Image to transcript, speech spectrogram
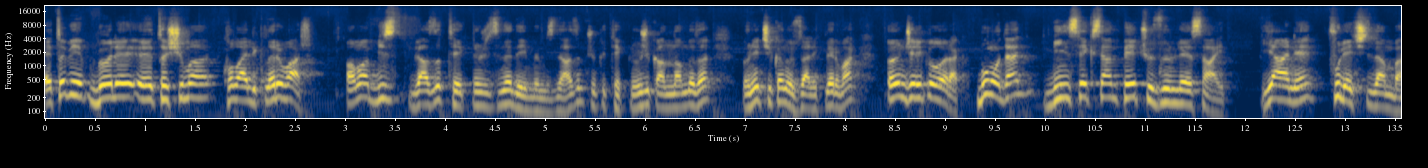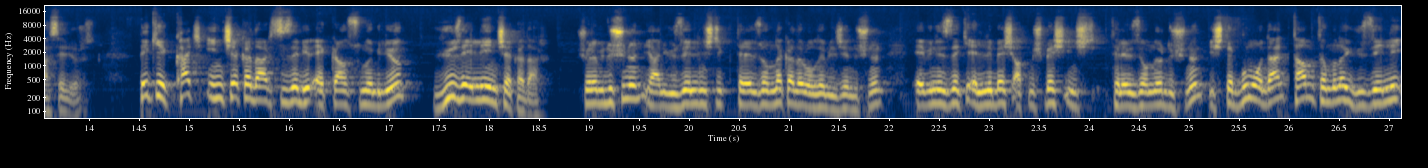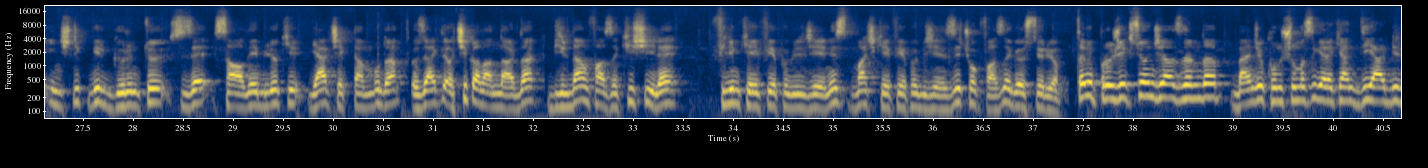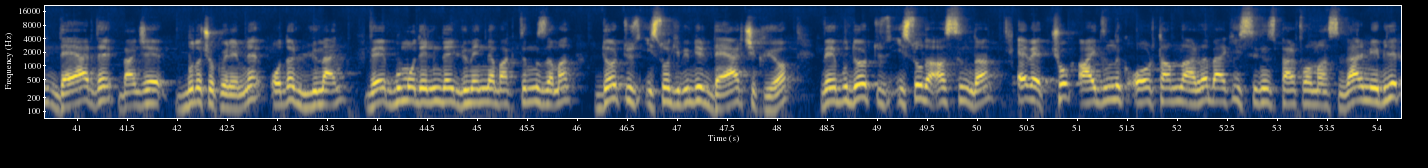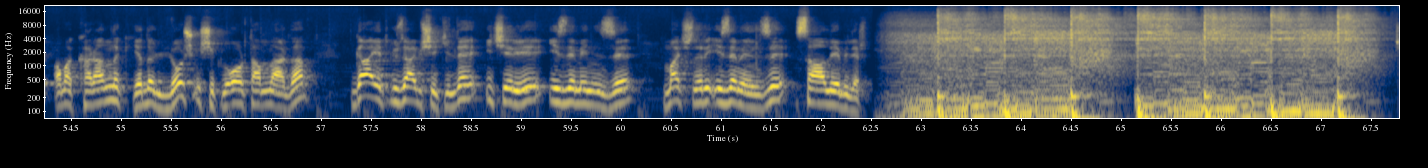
E tabi böyle e, taşıma kolaylıkları var. Ama biz biraz da teknolojisine değinmemiz lazım. Çünkü teknolojik anlamda da öne çıkan özellikleri var. Öncelikli olarak bu model 1080p çözünürlüğe sahip. Yani Full HD'den bahsediyoruz. Peki kaç inçe kadar size bir ekran sunabiliyor? 150 inçe kadar. Şöyle bir düşünün yani 150 inçlik televizyon ne kadar olabileceğini düşünün. Evinizdeki 55-65 inç televizyonları düşünün. İşte bu model tam tamına 150 inçlik bir görüntü size sağlayabiliyor ki gerçekten bu da özellikle açık alanlarda birden fazla kişiyle film keyfi yapabileceğiniz, maç keyfi yapabileceğinizi çok fazla gösteriyor. Tabii projeksiyon cihazlarında bence konuşulması gereken diğer bir değer de bence bu da çok önemli. O da lümen ve bu modelin de lümenine baktığımız zaman 400 ISO gibi bir değer çıkıyor. Ve bu 400 ISO da aslında evet çok aydınlık ortamlarda belki istediğiniz performansı vermeyebilir ama karanlık ya da loş ışıklı ortamlarda gayet güzel bir şekilde içeriği izlemenizi, maçları izlemenizi sağlayabilir.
